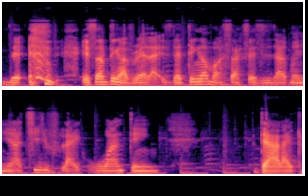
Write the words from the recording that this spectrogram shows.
the, it's something I've realized. The thing about success is that when you achieve like one thing, there are like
